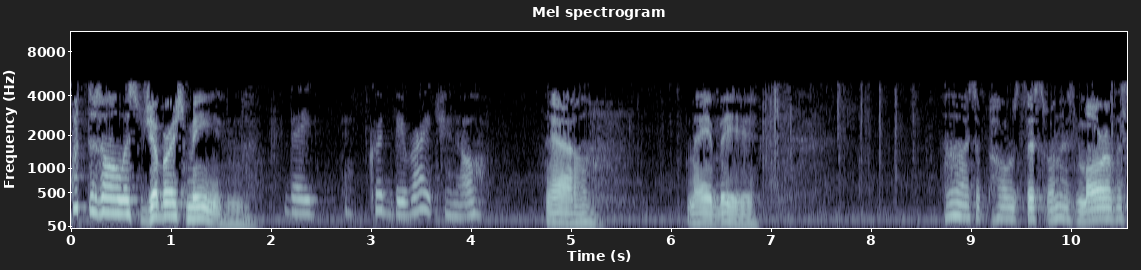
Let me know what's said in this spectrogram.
What does all this gibberish mean? They could be right, you know. Yeah, maybe. Oh, I suppose this one is more of the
